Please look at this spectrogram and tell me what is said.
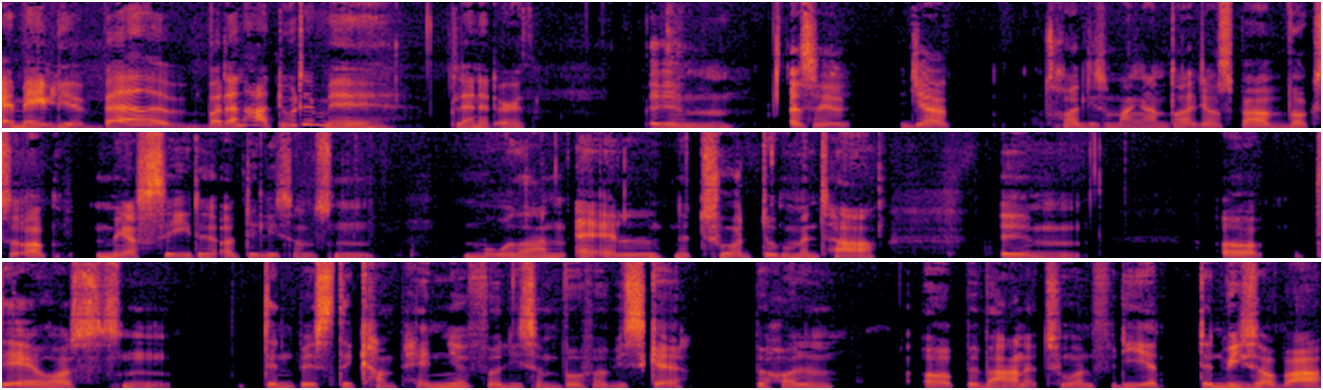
Amalie, hvad, hvordan har du det med Planet Earth? Øhm, altså, jeg tror ligesom mange andre, at jeg også bare er vokset op med at se det, og det er ligesom sådan moderen af alle naturdokumentarer. Øhm, og det er jo også sådan den bedste kampagne for ligesom, hvorfor vi skal beholde og bevare naturen, fordi at den viser jo bare,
